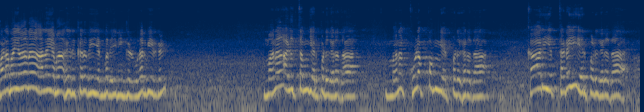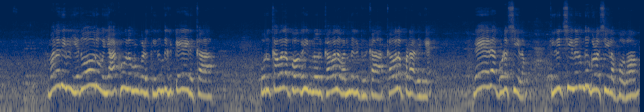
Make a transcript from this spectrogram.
பழமையான ஆலயமாக இருக்கிறது என்பதை நீங்கள் உணர்வீர்கள். மன அழுத்தம் ஏற்படுகிறதா? மனக்குழப்பம் ஏற்படுகிறதா? காரிய தடை ஏற்படுகிறதா? மனதில் ஏதோ ஒரு வியாக்குலம் உங்களுக்கு இருந்துக்கிட்டே இருக்கா? ஒரு கவலை போக இன்னொரு கவலை வந்துக்கிட்டு இருக்கா? கவலைப்படாதீங்க. நேராக குணசீலம். திருச்சியிலிருந்து குணசீலம் போகலாம்.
